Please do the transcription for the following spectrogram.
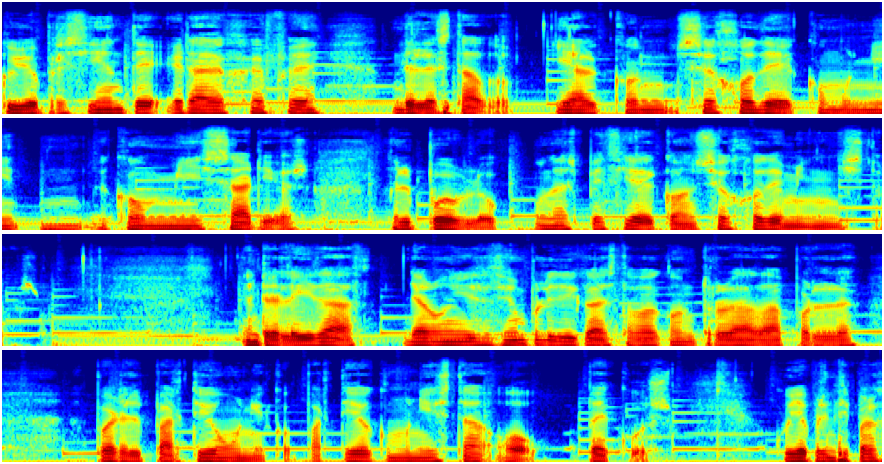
cuyo presidente era el jefe del Estado, y al Consejo de Comisarios del Pueblo, una especie de Consejo de Ministros. En realidad, la organización política estaba controlada por el, por el Partido Único, Partido Comunista o PECUS, cuyo principal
